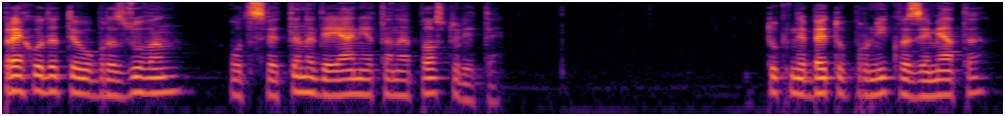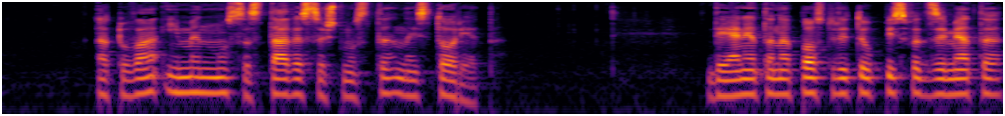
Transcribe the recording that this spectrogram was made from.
Преходът е образуван от света на деянията на апостолите. Тук небето прониква земята, а това именно съставя същността на историята. Деянията на апостолите описват земята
